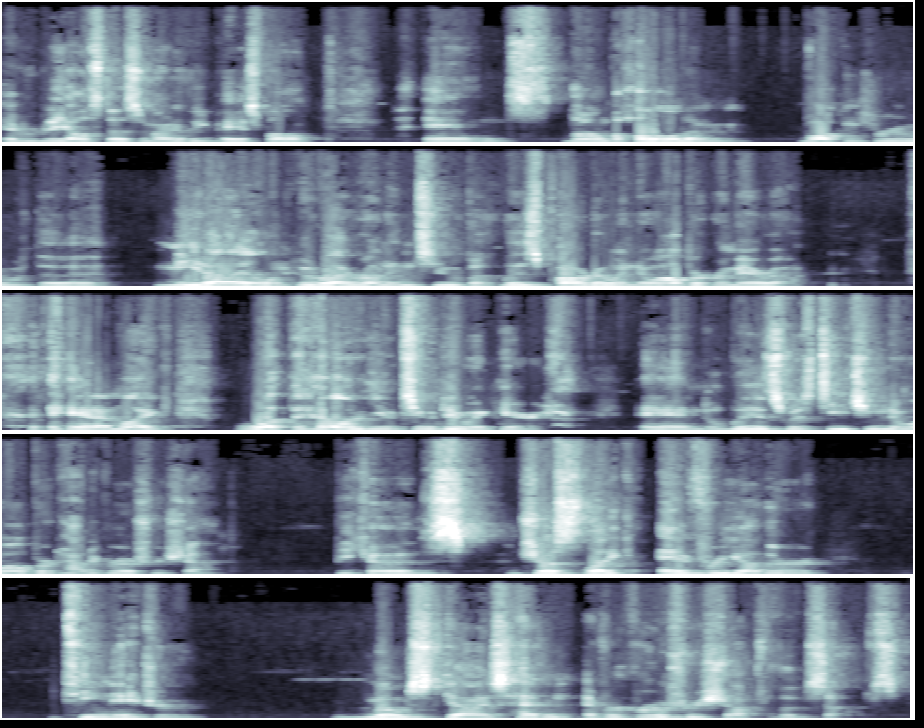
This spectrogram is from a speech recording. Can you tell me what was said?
everybody else does in minor league baseball. And lo and behold, I'm walking through the meat aisle, and who do I run into but Liz Pardo and Noelberth Romero? and I'm like, what the hell are you two doing here? And Liz was teaching Noelberth how to grocery shop because just like every other teenager, most guys haven't ever grocery shopped for themselves,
